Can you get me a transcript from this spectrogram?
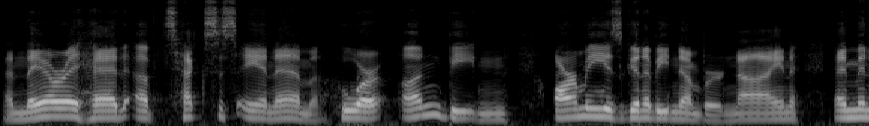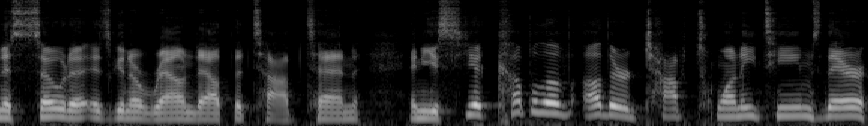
And they are ahead of Texas A&M, who are unbeaten. Army is going to be number 9. And Minnesota is going to round out the top 10. And you see a couple of other top 20 teams there.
